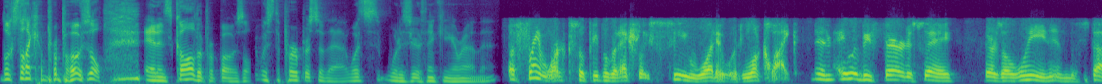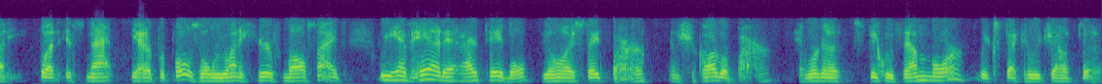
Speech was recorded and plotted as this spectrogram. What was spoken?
looks like a proposal, and it's called a proposal. What's the purpose of that? What's what is your thinking around that? A framework so people could actually see what it would look like. And it would be fair to say there's a lean in the study, but it's not yet a proposal. We want to hear from all sides. We have had at our table the Illinois State Bar and Chicago Bar, and we're going to speak with them more. We expect to reach out to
